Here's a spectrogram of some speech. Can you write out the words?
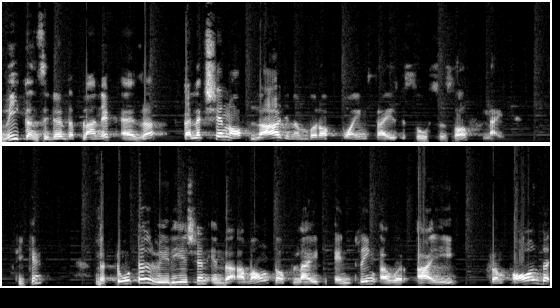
We consider the planet as a collection of large number of point size sources of light ठीक है? The total variation in the amount of light entering our eye from all the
